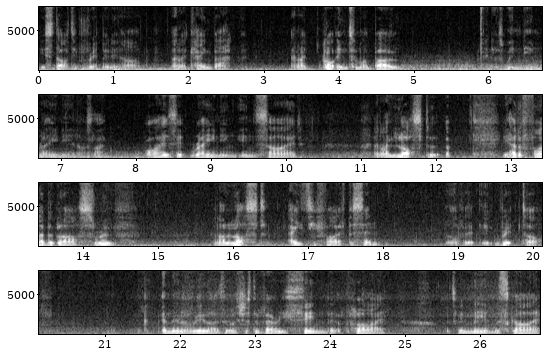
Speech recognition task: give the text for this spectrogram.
it started ripping it up. And I came back and I got into my boat, and it was windy and rainy, and I was like, why is it raining inside? And I lost a, a it had a fiberglass roof, and I lost 85% of it. It ripped off. And then I realised it was just a very thin bit of ply between me and the sky.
